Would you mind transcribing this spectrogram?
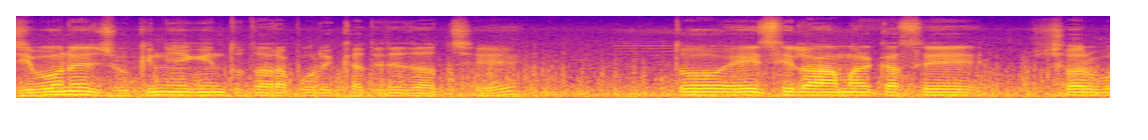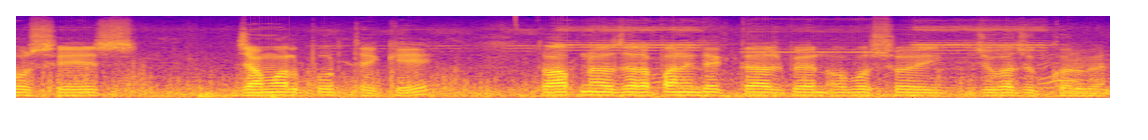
জীবনের ঝুঁকি নিয়ে কিন্তু তারা পরীক্ষা দিতে যাচ্ছে। তো এই ছিল আমার কাছে সর্বশেষ জামালপুর থেকে। তো আপনারা যারা পানি দেখতে আসবেন, অবশ্যই যোগাযোগ করবেন।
